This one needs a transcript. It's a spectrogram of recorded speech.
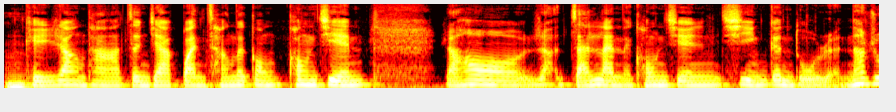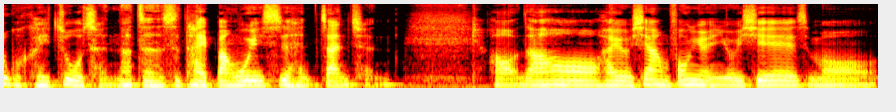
嗯、可以让它增加馆藏的空空间，然后让展览的空间吸引更多人。那如果可以做成，那真的是太棒，我也是很赞成。好，然后还有像丰原有一些什么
